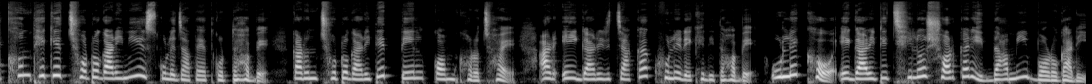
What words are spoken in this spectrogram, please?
এখন থেকে ছোট গাড়ি নিয়ে স্কুলে যাতায়াত করতে হবে, কারণ ছোট গাড়িতে তেল কম খরচ হয় আর এই গাড়ির চাকা খুলে রেখে দিতে হবে। উল্লেখ্য, এ গাড়িটি ছিল সরকারি দামি বড় গাড়ি।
